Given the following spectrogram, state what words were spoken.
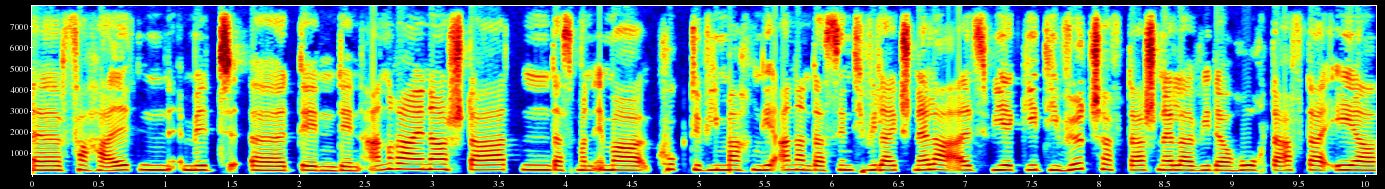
äh, Verhalten mit äh, den, den Anrainerstaaten, dass man immer guckte, wie machen die anderen das, sind die vielleicht schneller als wir, geht die Wirtschaft da schneller wieder hoch, darf da eher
